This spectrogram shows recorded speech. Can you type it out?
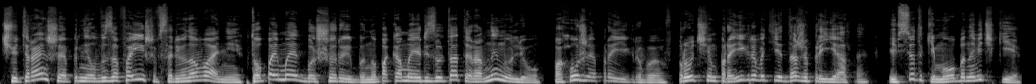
Чуть раньше я принял вызов Аиши в соревновании. Кто поймает больше рыбы, но пока мои результаты равны нулю. Похоже, я проигрываю. Впрочем, проигрывать ей даже приятно. И все-таки мы оба новички.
